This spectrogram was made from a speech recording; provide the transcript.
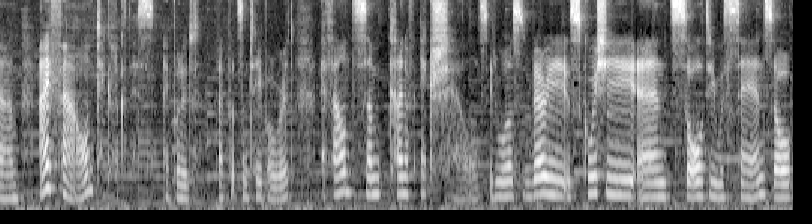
Um, I found, take a look at this, I put it, I put some tape over it. I found some kind of eggshells. It was very squishy and salty with sand, so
